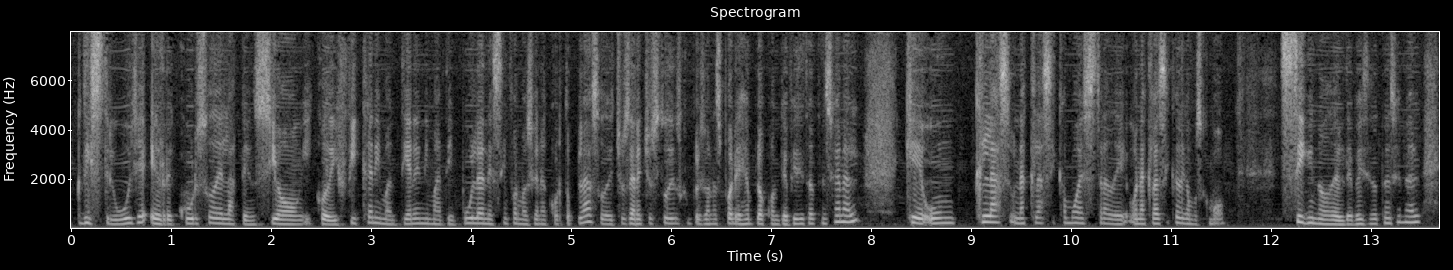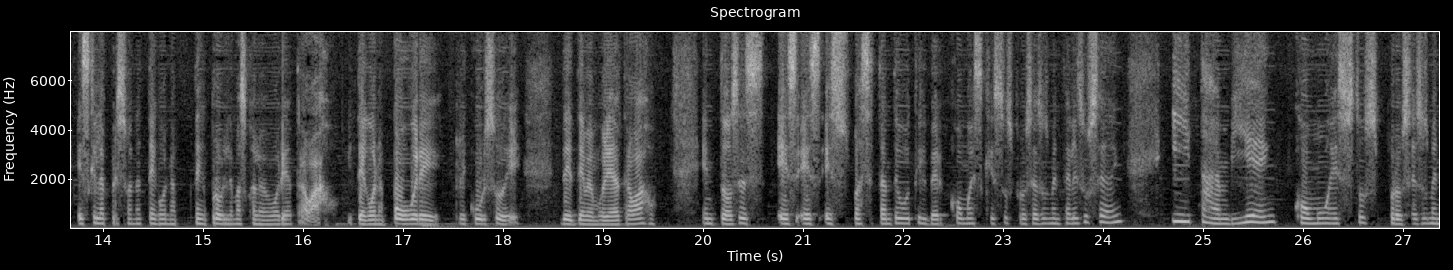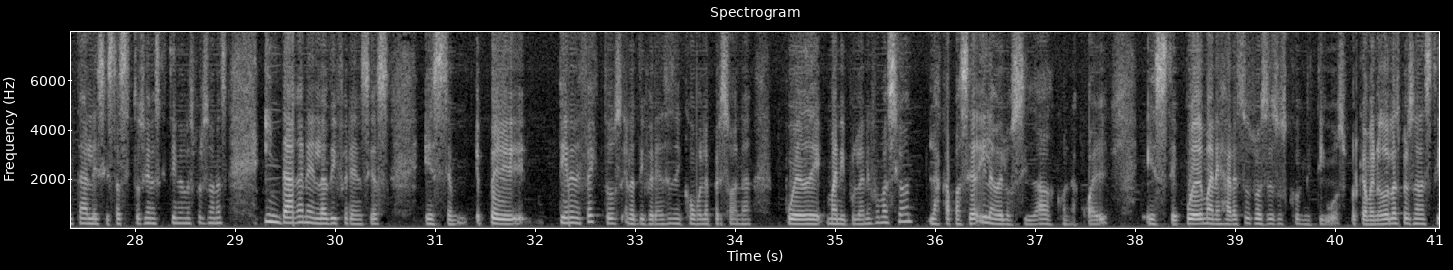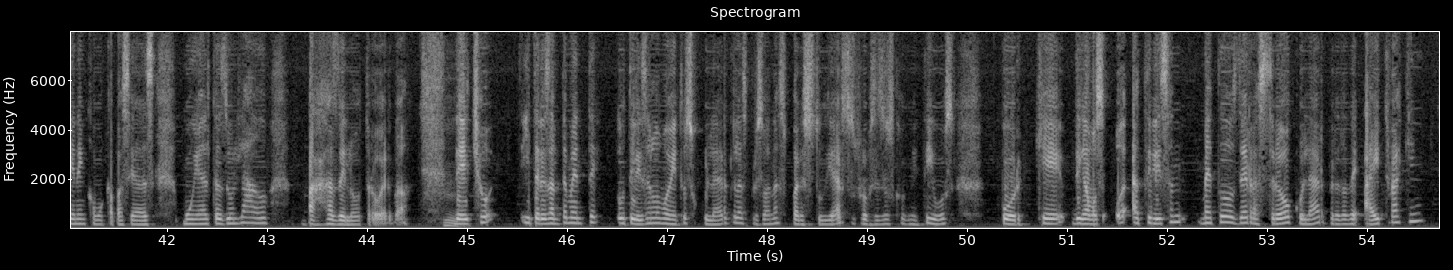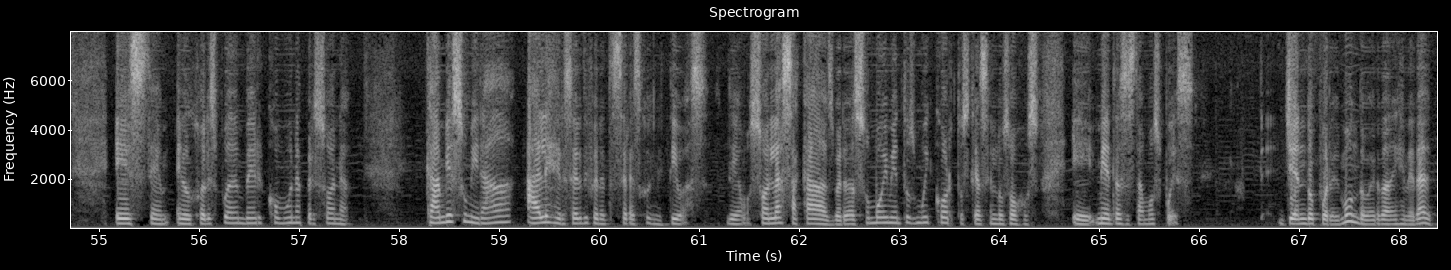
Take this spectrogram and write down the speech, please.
Distribuye el recurso de la atención y codifican y mantienen y manipulan esa información a corto plazo. De hecho, se han hecho estudios con personas, por ejemplo, con déficit atencional, que un clase, una clásica muestra de, una clásica, digamos, como signo del déficit atencional es que la persona tenga, problemas con la memoria de trabajo y tenga un pobre recurso de, de- de memoria de trabajo. Entonces es, es, es bastante útil ver cómo es que estos procesos mentales suceden y también cómo estos procesos mentales y estas situaciones que tienen las personas indagan en las diferencias este, pe- tienen efectos en las diferencias en cómo la persona puede manipular información, la capacidad y la velocidad con la cual este, puede manejar estos procesos cognitivos, porque a menudo las personas tienen como capacidades muy altas de un lado, bajas del otro, ¿verdad? Hmm. De hecho, interesantemente, utilizan los movimientos oculares de las personas para estudiar sus procesos cognitivos, porque, digamos, utilizan métodos de rastreo ocular, ¿verdad? De eye tracking, este, en los cuales pueden ver cómo una persona cambia su mirada al ejercer diferentes tareas cognitivas. Digamos, son las sacadas, ¿verdad? Son movimientos muy cortos que hacen los ojos eh, mientras estamos, pues, yendo por el mundo, ¿verdad? En general.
